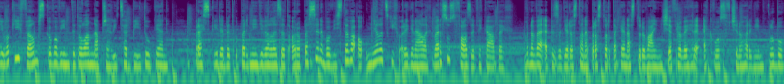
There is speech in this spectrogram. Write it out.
Divoký film s kovovým titulem na přehlídce Beethoven. Pražský debit operní divadle Z Oropesy nebo výstava o uměleckých originálech versus falzifikátech. V nové epizodě dostane prostor také na studování šefrovy hry Equus v činoherním klubu,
